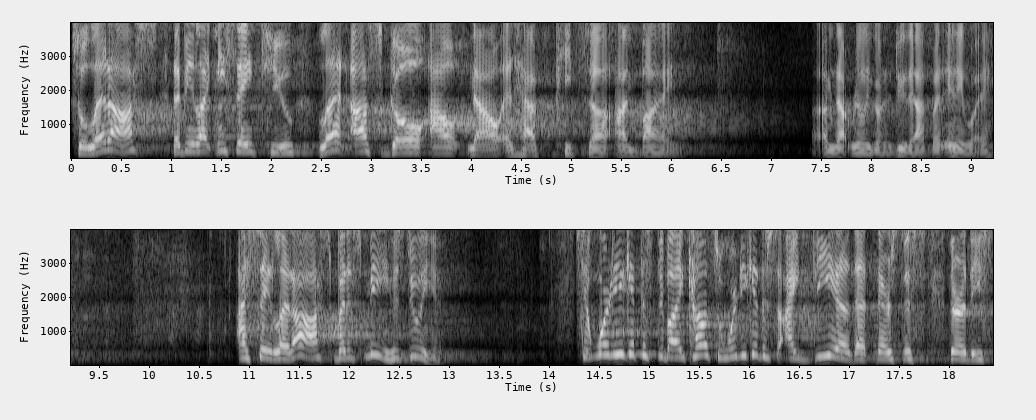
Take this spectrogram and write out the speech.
So let us, that'd be like me saying to you, let us go out now and have pizza I'm buying. I'm not really going to do that, but anyway. I say let us, but it's me who's doing it. So where do you get this divine council? Where do you get this idea that there's this, there are these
